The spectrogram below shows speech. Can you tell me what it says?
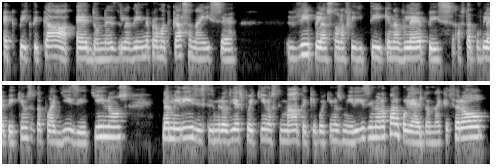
εκπληκτικά έντονες, δηλαδή είναι πραγματικά σαν να είσαι δίπλα στον αφηγητή και να βλέπεις αυτά που βλέπει εκείνος, αυτά που αγγίζει εκείνος. να μυρίζεις τις μυρωδιές που εκείνος θυμάται και που εκείνος μυρίζει, είναι όλα πάρα πολύ έντονα και θεωρώ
